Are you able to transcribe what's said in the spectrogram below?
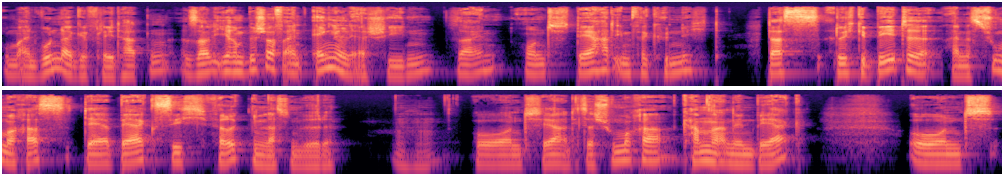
um ein Wunder gefleht hatten, soll ihrem Bischof ein Engel erschienen sein und der hat ihm verkündigt, dass durch Gebete eines Schuhmachers der Berg sich verrücken lassen würde. Mhm. Und ja, dieser Schuhmacher kam dann an den Berg und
